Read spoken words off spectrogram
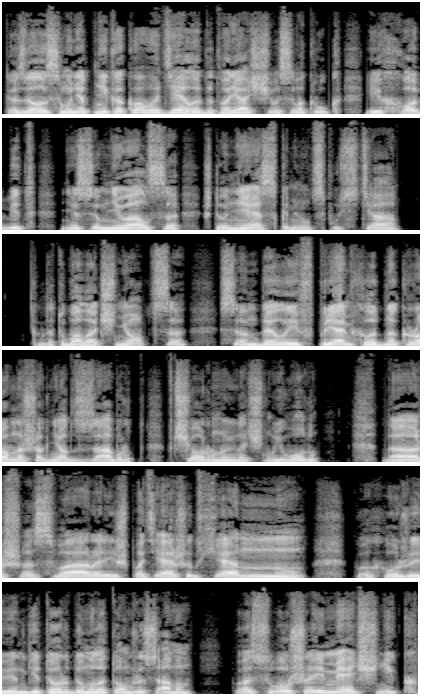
Казалось, ему нет никакого дела до творящегося вокруг, и хоббит не сомневался, что несколько минут спустя, когда Тубала очнется, Санделла и впрямь хладнокровно шагнет за борт в черную ночную воду. Наша свара лишь потешит Хенну. Похоже, Венгитор думал о том же самом. — Послушай, мечник,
